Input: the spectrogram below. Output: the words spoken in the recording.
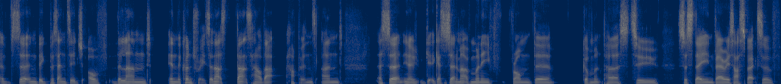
a certain big percentage of the land in the country, so that's that's how that happens, and a certain you know, ge gets a certain amount of money f from the government purse to sustain various aspects of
